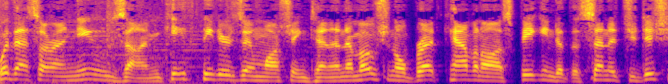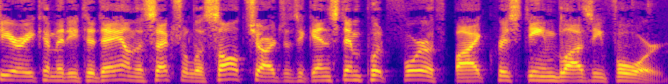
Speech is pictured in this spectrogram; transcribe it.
With SRN News, I'm Keith Peters in Washington. An emotional Brett Kavanaugh speaking to the Senate Judiciary Committee today on the sexual assault charges against him put forth by Christine Blasey Ford.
